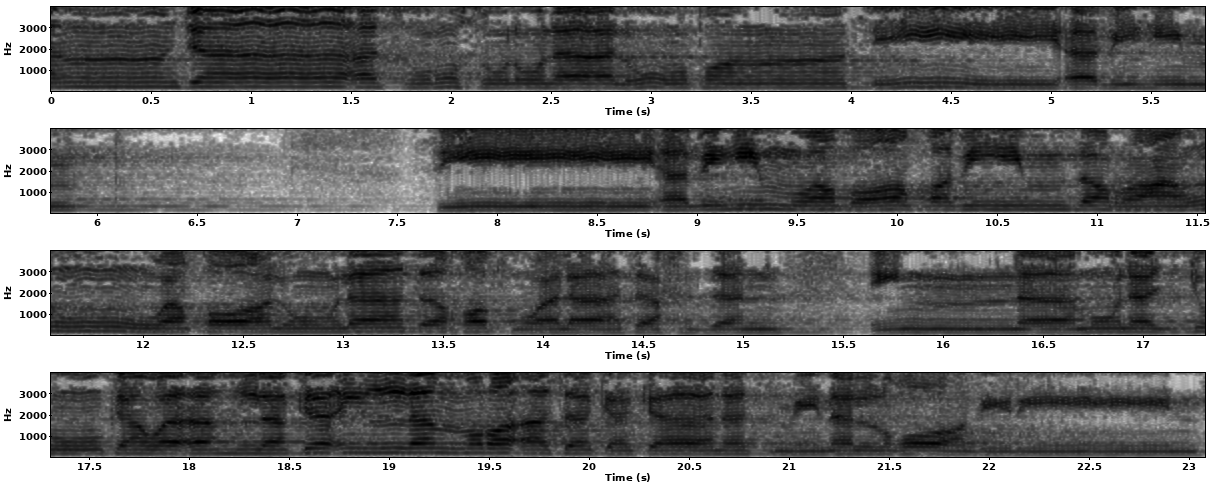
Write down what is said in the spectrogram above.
أن جاءت رسلنا لوطا سيء بهم سيء بهم وضاق بهم ذرعا وقالوا لا تخف ولا تحزن. إنا منجوك وأهلك إلا امرأتك كانت من الغابرين.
